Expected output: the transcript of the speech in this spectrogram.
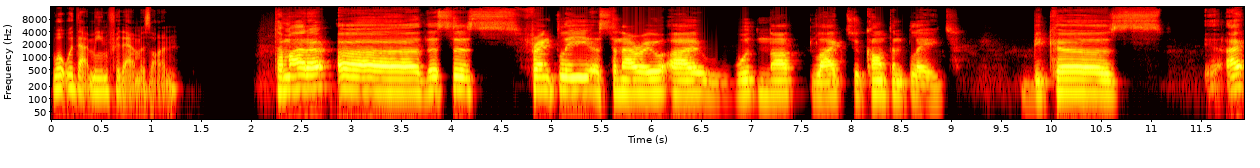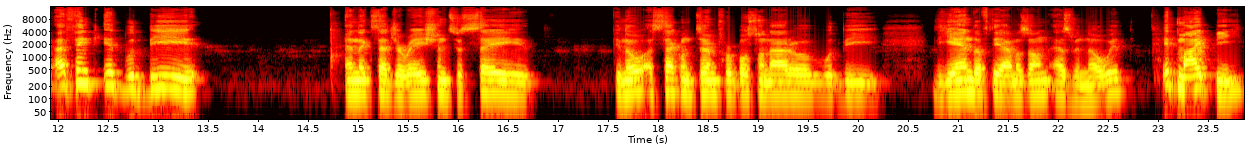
What would that mean for the Amazon? Tamara, uh, this is frankly a scenario I would not like to contemplate because I, I think it would be an exaggeration to say, you know, a second term for Bolsonaro would be the end of the Amazon as we know it. It might be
